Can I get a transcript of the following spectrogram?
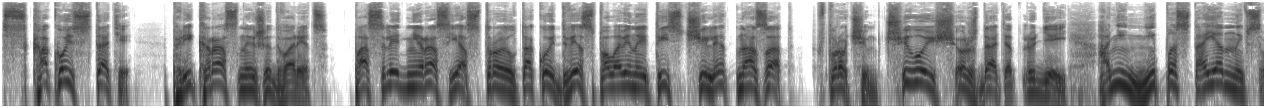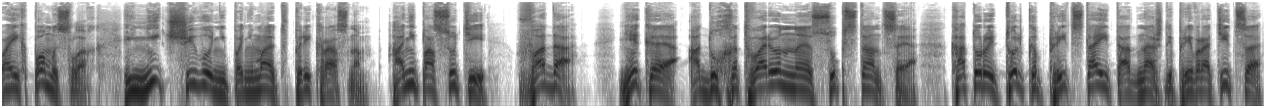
«С какой стати? Прекрасный же дворец! Последний раз я строил такой две с половиной тысячи лет назад!» Впрочем, чего еще ждать от людей? Они непостоянны в своих помыслах и ничего не понимают в прекрасном. Они, по сути, вода, некая одухотворенная субстанция, которой только предстоит однажды превратиться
